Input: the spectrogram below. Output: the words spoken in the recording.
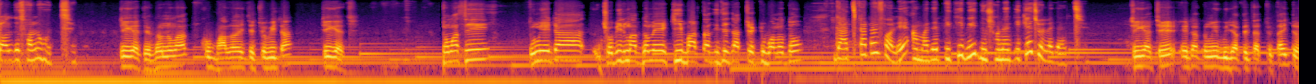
জল দূষণও হচ্ছে। ঠিক আছে ধন্যবাদ খুব ভালো হয়েছে ছবিটা ঠিক আছে। তোমাসি তুমি এটা ছবির মাধ্যমে কি বার্তা দিতে চাচ্ছ একটু বলো তো? গাছ কাটার ফলে আমাদের পৃথিবী দূষণের দিকে চলে যাচ্ছে। ঠিক আছে, এটা তুমি বুঝাতে চাচ্ছ, তাই তো?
